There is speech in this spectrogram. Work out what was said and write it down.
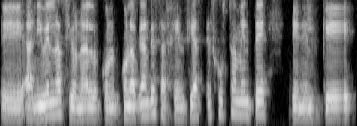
eh, a nivel nacional, con, con, las grandes agencias, es justamente en el que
